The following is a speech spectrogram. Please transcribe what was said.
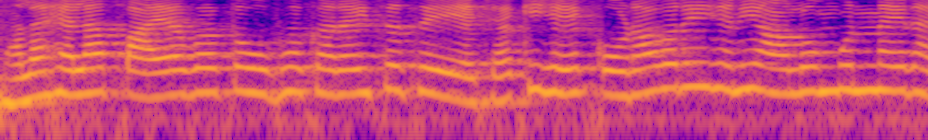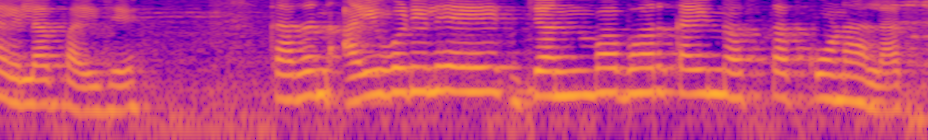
मला ह्याला पायावर तर उभं करायचंच आहे याच्या की हे कोणावरही ह्यानी अवलंबून नाही राहिला पाहिजे. कारण आईवडील हे जन्मभर काही नसतात कोणालाच.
